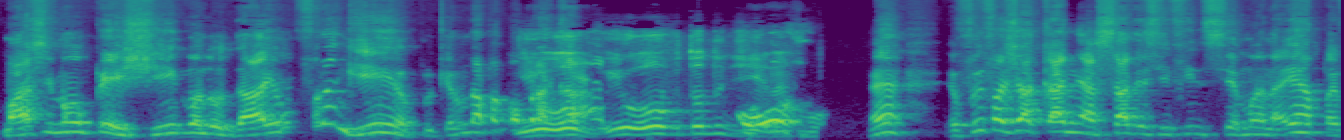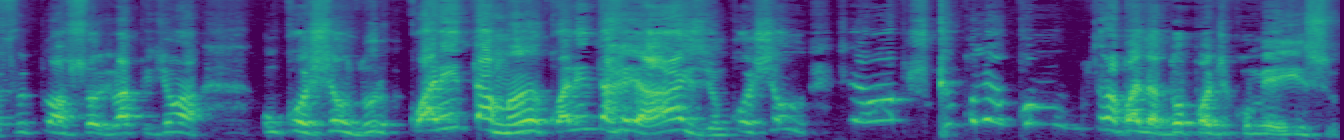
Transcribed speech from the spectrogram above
máximo é um peixinho quando dá e um franguinho, porque não dá para comprar e o carne. Ovo, e o ovo todo dia. Né? Ovo, né? né? Eu fui fazer a carne assada esse fim de semana aí, rapaz, fui pro açougue lá, pedi uma, um colchão duro, 40 man, 40 reais, um colchão. Como um trabalhador pode comer isso?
